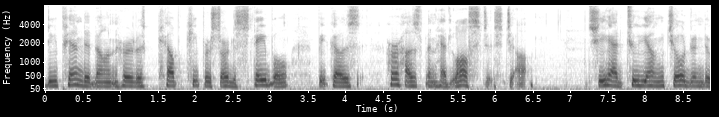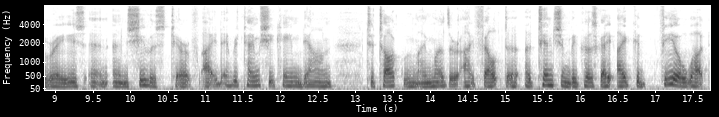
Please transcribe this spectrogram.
depended on her to help keep her sort of stable because her husband had lost his job. She had two young children to raise, and, and she was terrified. Every time she came down to talk with my mother, I felt a, a tension because I, I could feel what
